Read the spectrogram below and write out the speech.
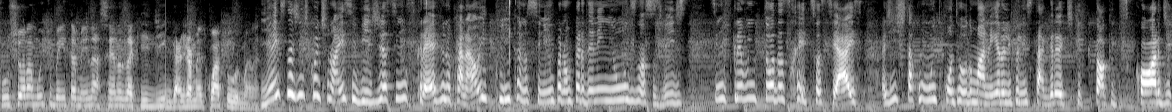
Funciona muito bem também nas cenas aqui de engajamento com a turma, né? E antes da gente continuar esse vídeo, já se inscreve no canal e clica no sininho para não perder nenhum dos nossos vídeos. Se inscreva em todas as redes sociais. A gente está com muito conteúdo maneiro ali pelo Instagram, TikTok, Discord.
